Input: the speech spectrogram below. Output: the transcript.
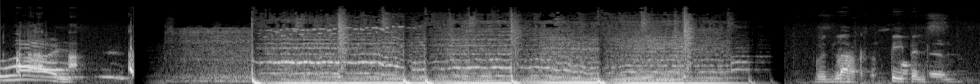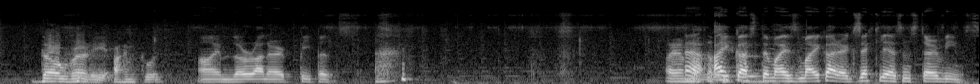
Nice. Good luck, peoples. Though very, I'm good. I'm the runner, peoples. I am Yeah, I customize my car exactly as Mr. Beans.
